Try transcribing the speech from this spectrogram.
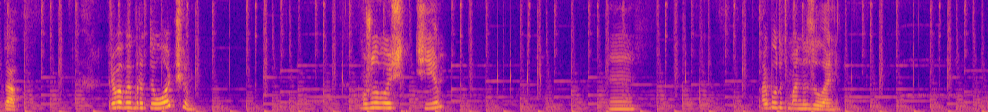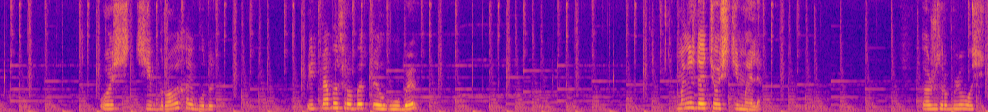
Так. Треба вибрати очі. Можливо, ось ці. Хай будуть в мене зелені. Ось ці брови хай будуть. І треба зробити губи. Мені здається, ось ці милі. Тож зроблю ось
